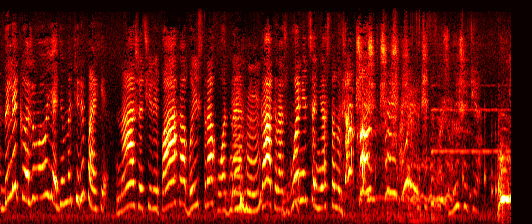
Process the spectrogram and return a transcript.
Далеко же мы уедем на черепахе. Наша черепаха быстроходная. Как разгонится, не остановишься. Слышите? Ой!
